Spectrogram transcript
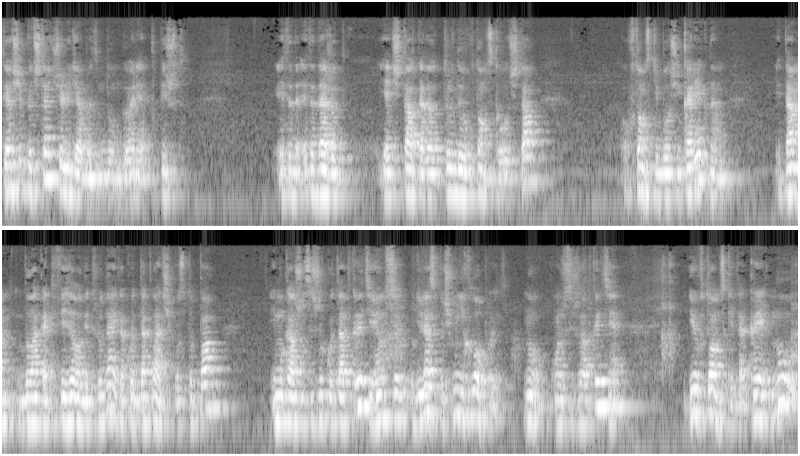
ты вообще почитай, что люди об этом думают, говорят, пишут. Это, это даже вот, я читал, когда вот труды Ухтомского читал, Ухтомский был очень корректным, и там была какая-то физиология труда, и какой-то докладчик выступал, ему казалось, что он совершил какое-то открытие, и он все удивлялся, почему не хлопает. Ну, он же совершил открытие, и Ухтомский так корректно, ну,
